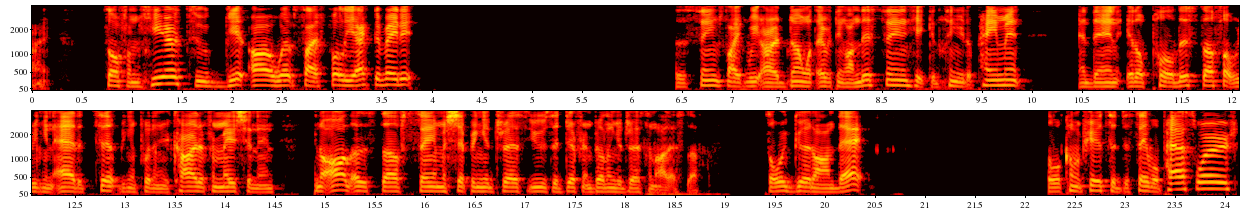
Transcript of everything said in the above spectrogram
All right. So from here to get our website fully activated, it seems like we are done with everything on this end. Hit continue to payment and then it'll pull this stuff up you can add a tip. You can put in your card information and you know, all the other stuff, same as shipping address, use a different billing address and all that stuff. So we're good on that. So we'll come up here to disable password,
